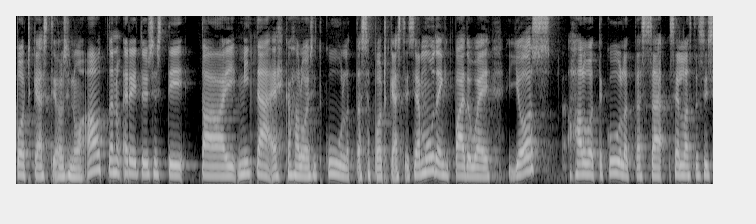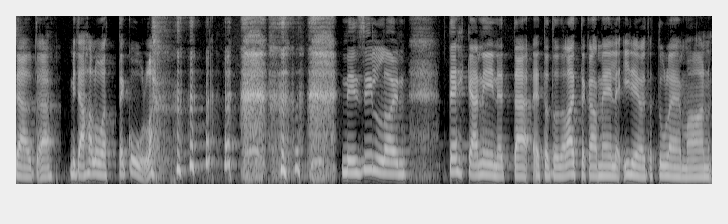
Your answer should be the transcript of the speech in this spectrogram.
podcasti on sinua auttanut erityisesti tai mitä ehkä haluaisit kuulla tässä podcastissa. Ja muutenkin, by the way, jos haluatte kuulla tässä sellaista sisältöä, mitä haluatte kuulla, niin silloin tehkää niin, että, että tuota, laittakaa meille ideoita tulemaan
